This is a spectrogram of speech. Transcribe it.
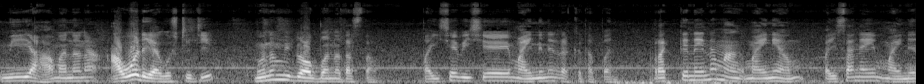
मी हा मनानं आवड या गोष्टीची. म्हणून मी ब्लॉग बनवत असतो. पैसे विषय मायने नाही राखत आपण. रखते नाही ना मा मायने हम. पैसा नाही मायने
